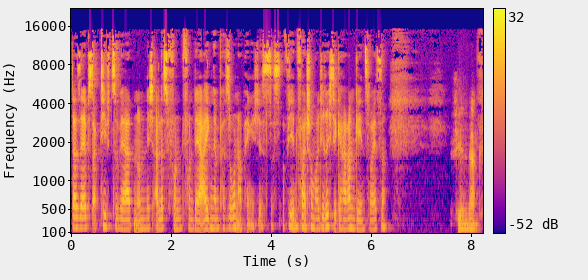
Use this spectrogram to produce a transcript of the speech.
da selbst aktiv zu werden und nicht alles von, von der eigenen Person abhängig ist. Das ist auf jeden Fall schon mal die richtige Herangehensweise. Vielen Dank.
